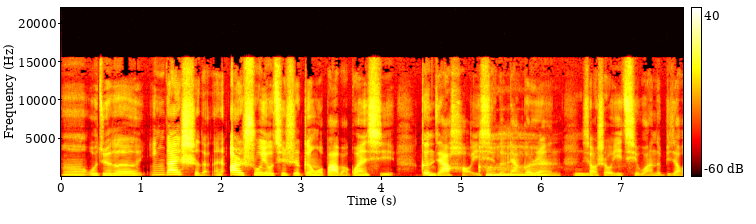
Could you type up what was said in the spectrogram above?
嗯，我觉得应该是的。但是二叔，尤其是跟我爸爸关系更加好一些的，哦两个人嗯小时候一起玩的比较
